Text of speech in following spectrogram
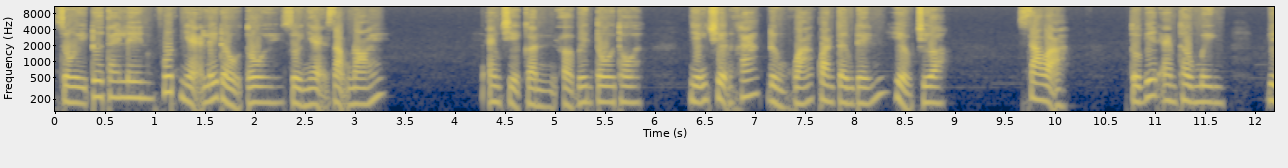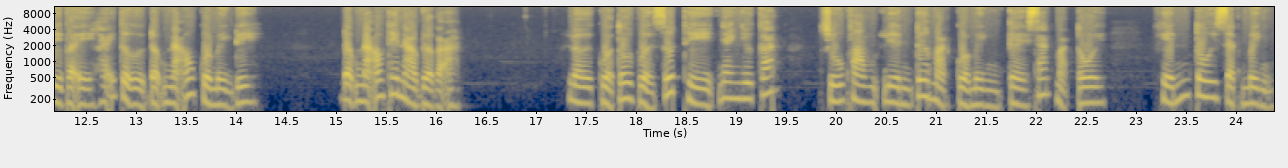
rồi đưa tay lên vuốt nhẹ lấy đầu tôi, rồi nhẹ giọng nói Em chỉ cần ở bên tôi thôi, Những chuyện khác đừng quá quan tâm đến, hiểu chưa Sao ạ Tôi biết em thông minh vì vậy hãy tự động não của mình đi Động não thế nào được ạ Lời của tôi vừa dứt thì nhanh như cắt Chú Phong liền đưa mặt của mình kề sát mặt tôi Khiến tôi giật mình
